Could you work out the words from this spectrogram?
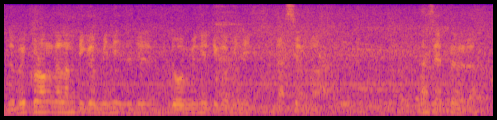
Lebih kurang dalam 3 minit saja 2 minit 3 minit Dah siap dah Dah settle dah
